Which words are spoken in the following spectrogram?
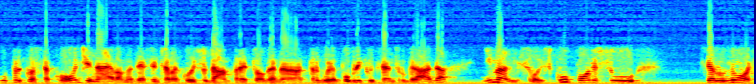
uprkos takođe najavama desničara koji su dan pre toga na Trgu Republike u centru grada imali svoj skup, one su celu noć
